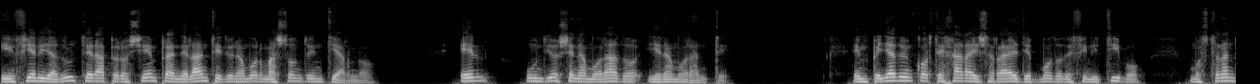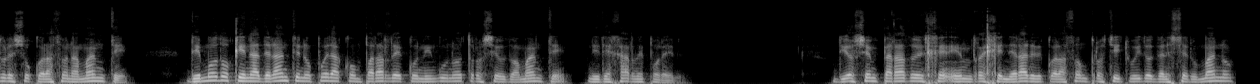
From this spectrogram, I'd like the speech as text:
infiel y adúltera, pero siempre en delante de un amor más hondo e tierno. Él, un Dios enamorado y enamorante. Empeñado en cortejar a Israel de modo definitivo, mostrándole su corazón amante, de modo que en adelante no pueda compararle con ningún otro pseudoamante ni dejarle por él. Dios emperrado en, regenerar el corazón prostituido del ser humano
